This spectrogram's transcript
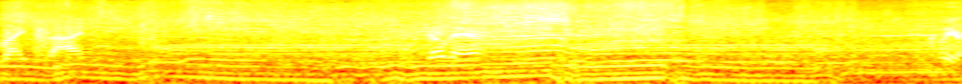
right side. Go there. Clear.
